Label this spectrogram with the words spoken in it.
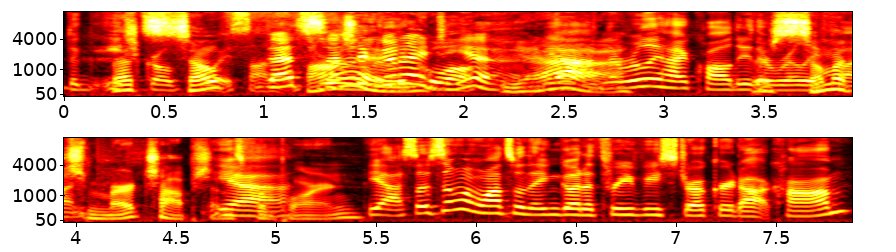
The, each That's girl's so voice on That's it. such a good really cool. idea. Yeah. they're really high quality. There's they're really so fun. much merch options yeah. for porn. Yeah, so if someone wants one, they can go to 3vstroker.com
